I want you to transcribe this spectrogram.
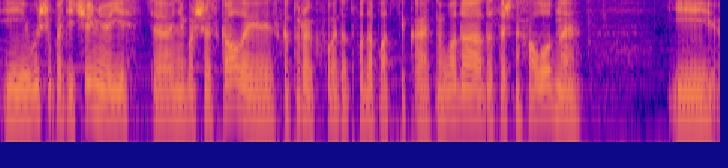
И выше по течению есть э, небольшие скалы, из которых этот водопад стекает. Но вода достаточно холодная, и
